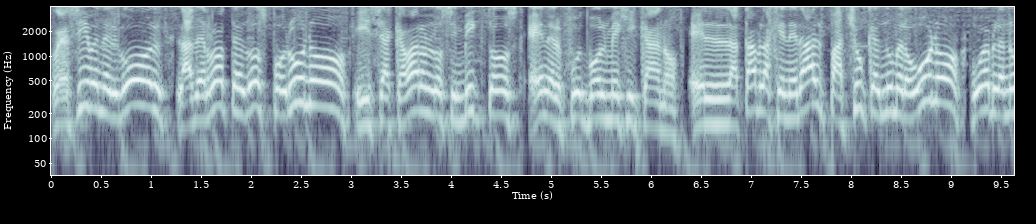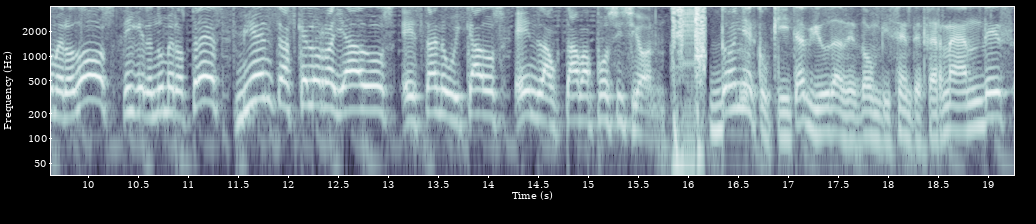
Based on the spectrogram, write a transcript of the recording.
Reciben el gol, la derrota de 2 por 1 y se acabaron los invictos en el fútbol mexicano. En la tabla general, Pachuca es número 1, Puebla número 2, Tigres número 3, mientras que los Rayados están ubicados en la octava posición. Doña Cuquita, viuda de don Vicente Fernández,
